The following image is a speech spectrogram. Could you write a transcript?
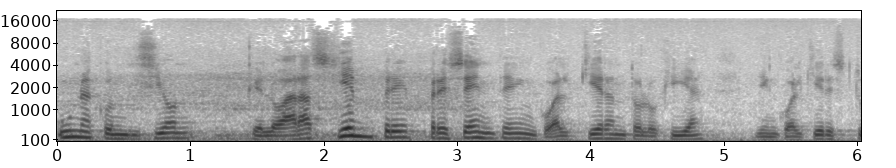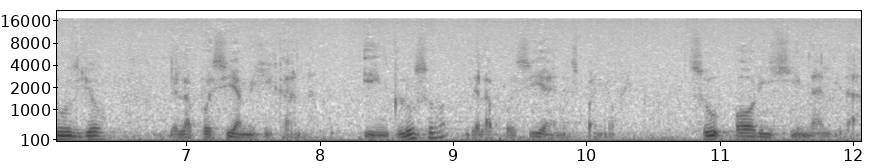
una condición que lo hará siempre presente en cualquier antología y en cualquier estudio de la poesía mexicana, incluso de la poesía en español, su originalidad.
